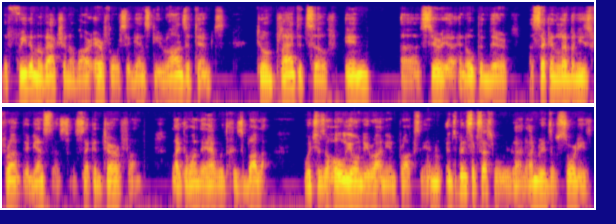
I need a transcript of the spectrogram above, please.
the freedom of action of our Air Force against Iran's attempts to implant itself in uh, Syria and open there a second Lebanese front against us, a second terror front, like the one they have with Hezbollah, which is a wholly owned Iranian proxy. And it's been successful. We've had hundreds of sorties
